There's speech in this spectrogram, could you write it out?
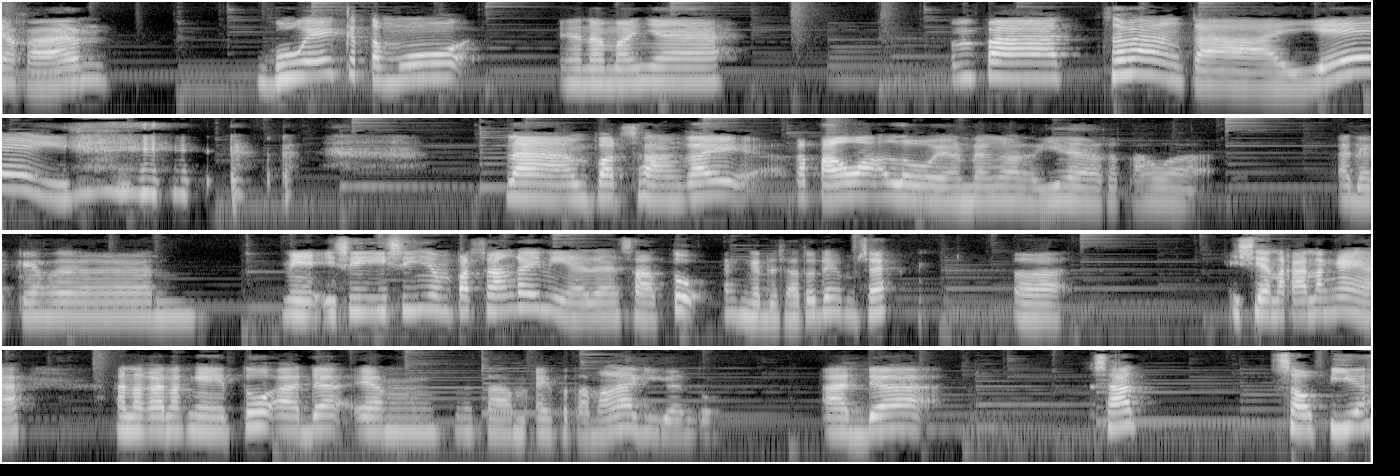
ya kan? Gue ketemu yang namanya empat serangkai yeay nah empat serangkai ketawa lo yang dengar. Ya ketawa. Ada Karen. Nih isi isinya empat sangka ini ada satu. Eh nggak ada satu deh misalnya uh, isi anak-anaknya ya. Anak-anaknya itu ada yang pertama eh pertama lagi gantung. Ada saat Sophia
